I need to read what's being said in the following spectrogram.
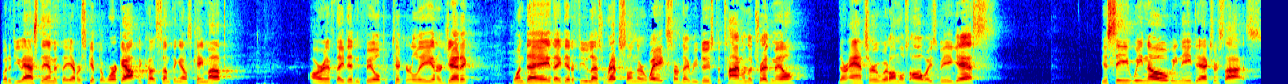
But if you ask them if they ever skipped a workout because something else came up, or if they didn't feel particularly energetic one day, they did a few less reps on their weights, or they reduced the time on the treadmill, their answer would almost always be yes. You see, we know we need to exercise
